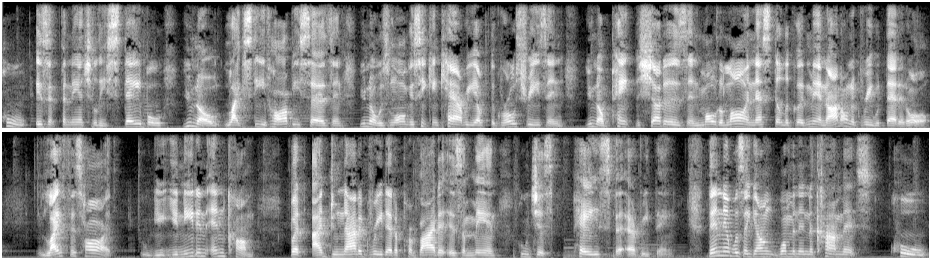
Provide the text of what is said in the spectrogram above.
who isn't financially stable, you know, like Steve Harvey says, and you know, as long as he can carry up the groceries and you know, paint the shutters and mow the lawn, that's still a good man. Now, I don't agree with that at all. Life is hard. You, you need an income. But I do not agree that a provider is a man who just pays for everything. Then there was a young woman in the comments who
